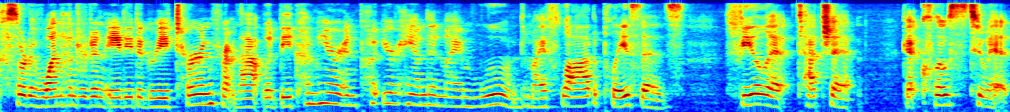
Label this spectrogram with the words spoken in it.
sort of 180 degree turn from that would be come here and put your hand in my wound, my flawed places. Feel it, touch it, get close to it.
